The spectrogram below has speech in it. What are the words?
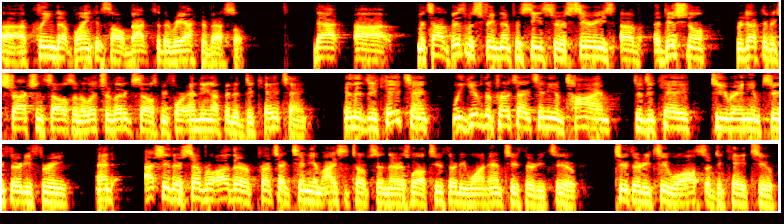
uh, a cleaned up blanket salt back to the reactor vessel. That uh, metallic bismuth stream then proceeds through a series of additional reductive extraction cells and electrolytic cells before ending up in a decay tank. In the decay tank, we give the protactinium time to decay to uranium-233 and actually, there's several other protactinium isotopes in there as well, 231 and 232. 232 will also decay to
